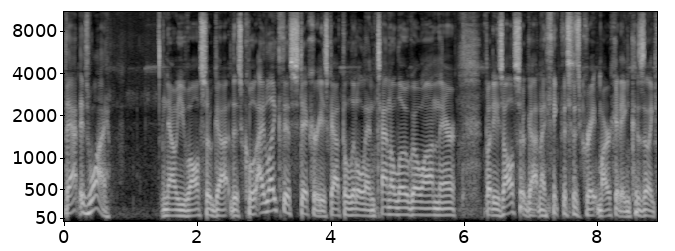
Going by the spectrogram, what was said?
that is why. Now you've also got this cool, I like this sticker. He's got the little antenna logo on there, but he's also got, and I think this is great marketing because like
